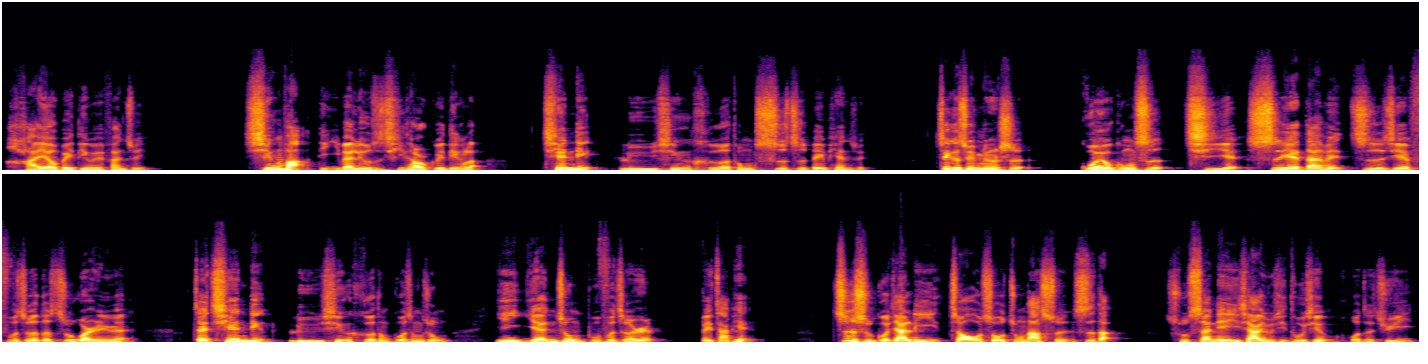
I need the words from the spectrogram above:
还要被定为犯罪。刑法第一百六十七条规定了签订履行合同失职被骗罪，这个罪名是国有公司、企业、事业单位直接负责的主管人员在签订履行合同过程中，因严重不负责任被诈骗，致使国家利益遭受重大损失的，处三年以下有期徒刑或者拘役；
